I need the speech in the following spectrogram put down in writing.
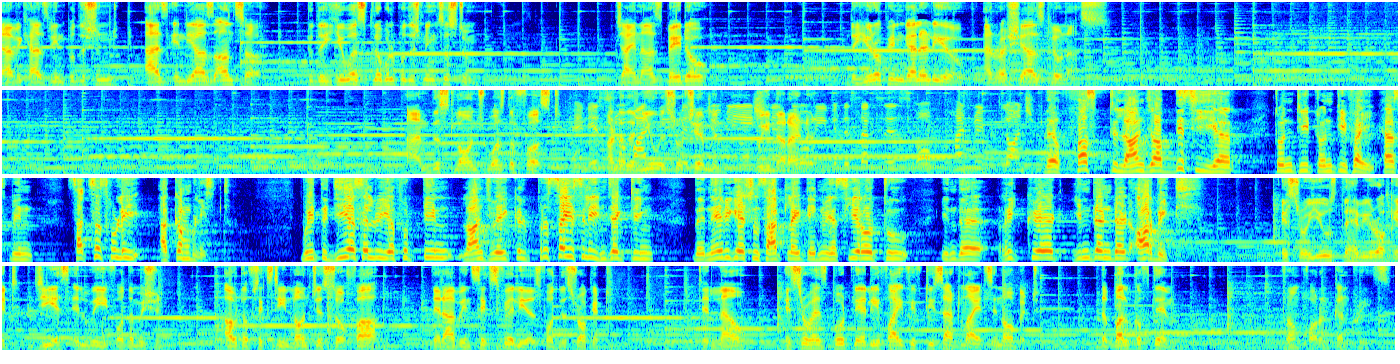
NAVIC has been positioned as India's answer to the US Global Positioning System, China's Beidou, the European Galileo, and Russia's GLONASS. And this launch was the first under the new ISRO chairman, jubilation V. and Narayanan. With the success of 100 launch The first launch of this year, 2025, has been successfully accomplished with GSLV F-15 launch vehicle precisely injecting the navigation satellite NVS-02 in the required intended orbit. ISRO used the heavy rocket GSLV for the mission. Out of 16 launches so far, there have been 6 failures for this rocket. Till now, ISRO has put nearly 550 satellites in orbit, the bulk of them from foreign countries.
